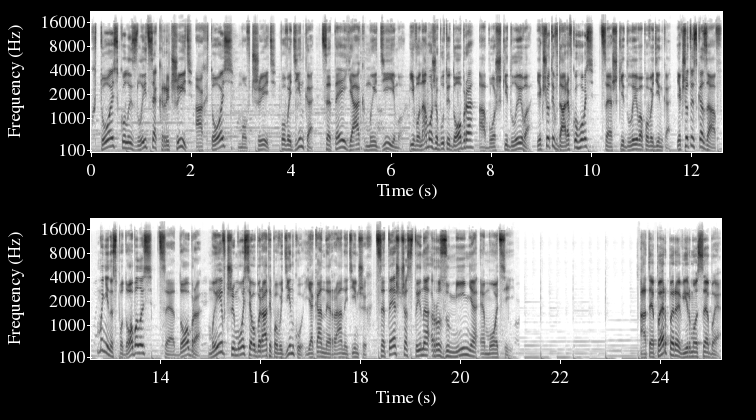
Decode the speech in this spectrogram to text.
Хтось, коли злиться, кричить, а хтось мовчить. Поведінка це те, як ми діємо. І вона може бути добра або шкідлива. Якщо ти вдарив когось, це шкідлива поведінка. Якщо ти сказав мені не сподобалось, це добра. Ми вчимося обирати поведінку, яка не ранить інших. Це теж частина розуміння емоцій. А тепер перевірмо себе.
